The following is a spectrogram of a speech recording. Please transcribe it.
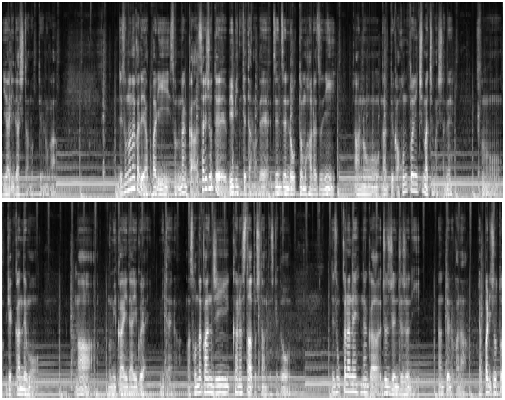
やりだしたのっていうのが。でその中でやっぱりそのなんか最初ってビビってたので全然ロットも張らずにあのなんていうか本当にちまちましたね。その月間でもまあ飲み会代ぐらいみたいなまあ、そんな感じからスタートしたんですけどでそこからねなんか徐々に徐々に何ていうのかなやっぱりちょっと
